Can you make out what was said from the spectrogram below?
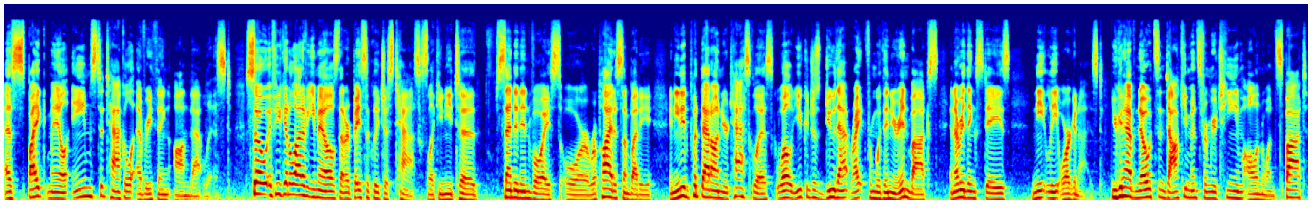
as Spike Mail aims to tackle everything on that list. So if you get a lot of emails that are basically just tasks, like you need to send an invoice or reply to somebody, and you need to put that on your task list, well, you can just do that right from within your inbox and everything stays neatly organized. You can have notes and documents from your team all in one spot.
